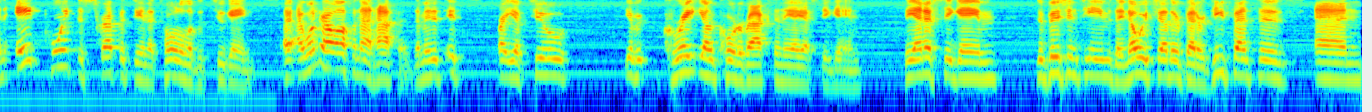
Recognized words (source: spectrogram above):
An eight point discrepancy in the total of the two games. I, I wonder how often that happens. I mean, it, it's right. You have two, you have great young quarterbacks in the AFC game. The NFC game, division teams, they know each other, better defenses, and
